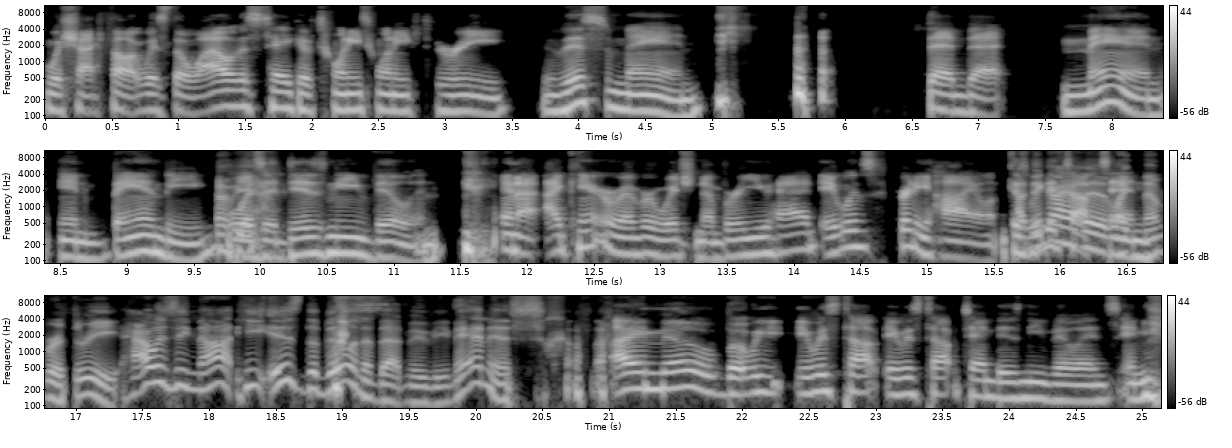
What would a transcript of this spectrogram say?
which I thought was the wildest take of 2023. This man said that man in Bambi Oh, was yeah. a Disney villain. and I, I can't remember which number you had. It was pretty high on because we think did I top had it 10. like number three. How is he not? He is the villain of that movie. Man is I know, but we it was top it was top 10 Disney villains and you,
